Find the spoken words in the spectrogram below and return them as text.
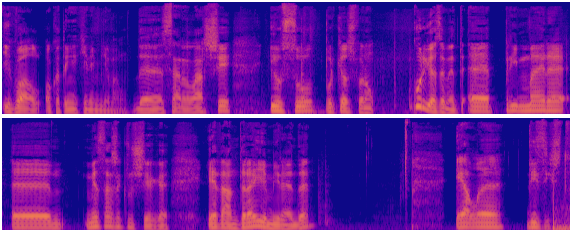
igual ao que eu tenho aqui na minha mão, da Sara Larcher. Eu sou porque eles foram. Curiosamente, a primeira uh, mensagem que nos chega é da Andreia Miranda. Ela diz isto.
